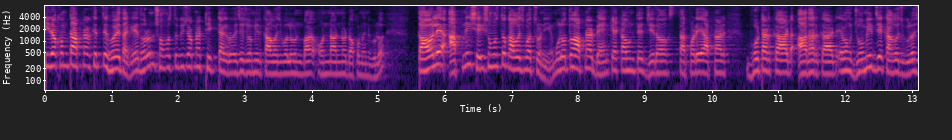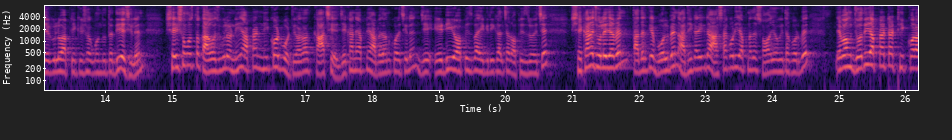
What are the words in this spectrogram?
এই রকমটা আপনার ক্ষেত্রে হয়ে থাকে, ধরুন সমস্ত কিছু আপনার ঠিকঠাক রয়েছে, জমির কাগজ বলুন বা অন্যান্য ডকুমেন্টগুলো তাহলে আপনি সেই সমস্ত কাগজপত্র নিয়ে, মূলত আপনার ব্যাঙ্ক অ্যাকাউন্টের জেরক্স তারপরে আপনার ভোটার কার্ড আধার কার্ড এবং জমির যে কাগজগুলো, যেগুলো আপনি কৃষক বন্ধুতে দিয়েছিলেন, সেই সমস্ত কাগজগুলো নিয়ে আপনার নিকটবর্তী, অর্থাৎ কাছে, যেখানে আপনি আবেদন করেছিলেন, যে এডি অফিস বা এগ্রিকালচার অফিস রয়েছে, সেখানে চলে যাবেন, তাদেরকে বলবেন, আধিকারিকরা আশা করি আপনাদের সহযোগিতা করবে এবং যদি আপনারটা ঠিক করা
